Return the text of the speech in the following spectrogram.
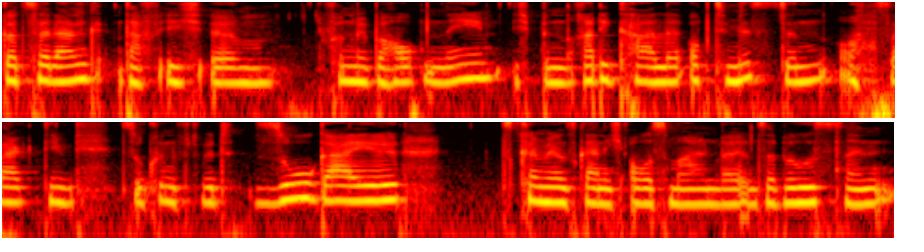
Gott sei Dank darf ich ähm, von mir behaupten, nee, ich bin radikale Optimistin und sage, die Zukunft wird so geil, das können wir uns gar nicht ausmalen, weil unser Bewusstsein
